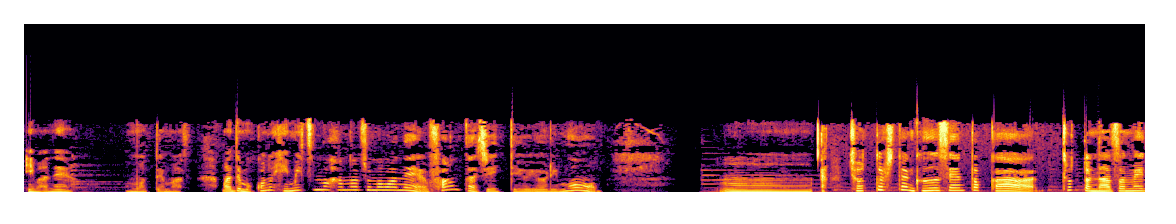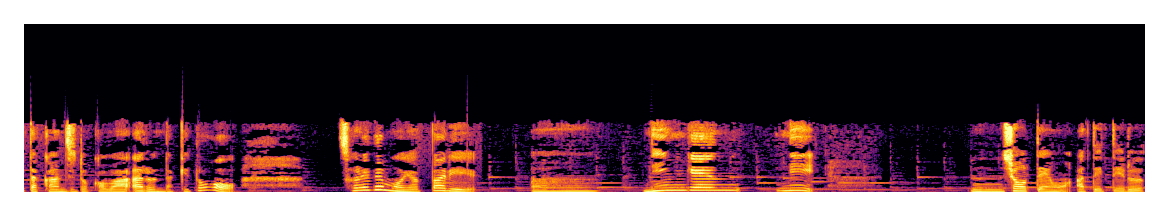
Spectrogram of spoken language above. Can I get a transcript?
今ね、思ってます。まあでもこの秘密の花園はね、ファンタジーっていうよりも、うーん、あ、ちょっとした偶然とか、ちょっと謎めいた感じとかはあるんだけど、それでもやっぱり、うーん、人間に、うん、焦点を当ててる、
